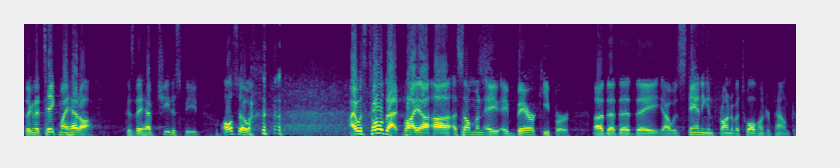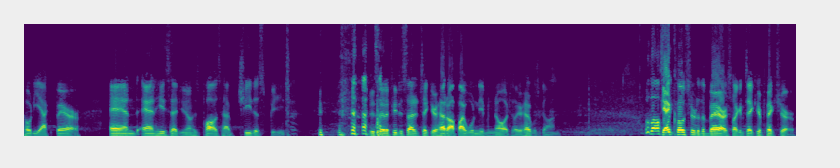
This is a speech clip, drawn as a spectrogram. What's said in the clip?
they're going to take my head off because they have cheetah speed. Also, I was told that by a, a, a someone, a, a bear keeper, uh, that, that they, I was standing in front of a 1,200 pound Kodiak bear, and, and he said, you know, his paws have cheetah speed. he said, if he decided to take your head off, I wouldn't even know it till your head was gone. Well, also, Get closer to the bear so I can take your picture.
